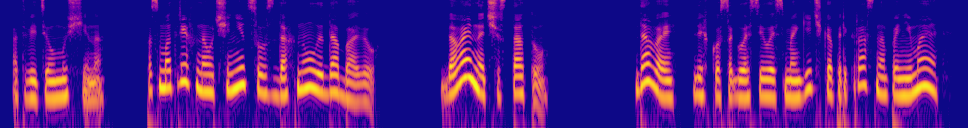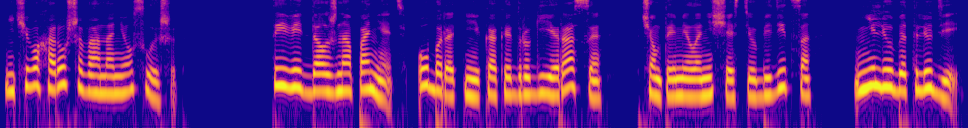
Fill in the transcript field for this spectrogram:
— ответил мужчина. Посмотрев на ученицу, вздохнул и добавил. «Давай на чистоту». «Давай», — легко согласилась магичка, прекрасно понимая, ничего хорошего она не услышит. «Ты ведь должна понять, оборотни, как и другие расы, в чем ты имела несчастье убедиться, не любят людей.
